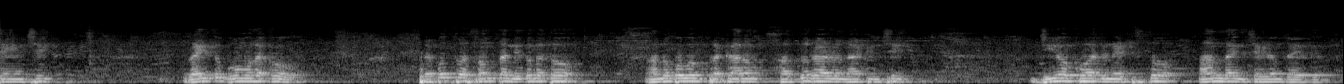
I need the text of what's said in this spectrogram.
చేయించి రైతు భూములకు ప్రభుత్వ సొంత నిధులతో అనుభవం ప్రకారం హద్దురాళ్ళు నాటించి జియో కోఆర్డినేట్స్తో ఆన్లైన్ చేయడం జరిగింది.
